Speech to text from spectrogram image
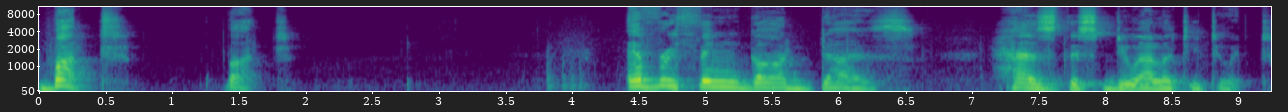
But, but, everything God does has this duality to it.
